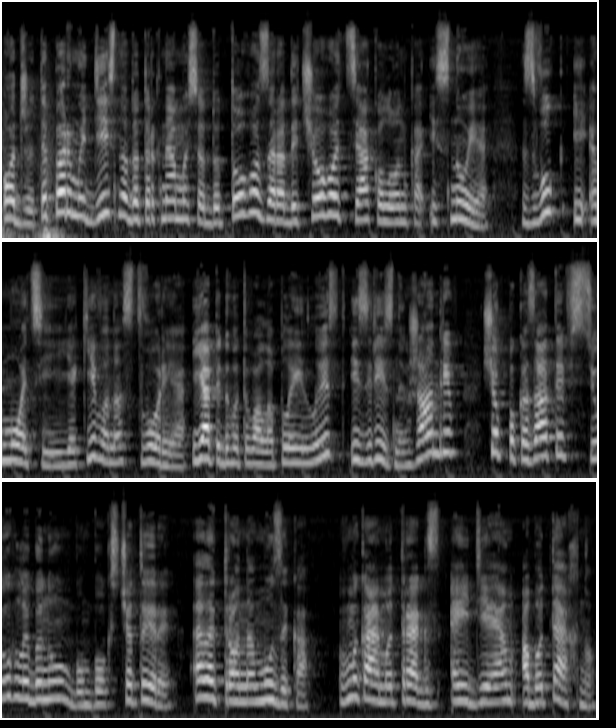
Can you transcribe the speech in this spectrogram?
Отже, тепер ми дійсно доторкнемося до того, заради чого ця колонка існує. Звук і емоції, які вона створює. Я підготувала плейлист із різних жанрів, щоб показати всю глибину Boombox 4. Електронна музика. Вмикаємо трек з ADM або техно.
